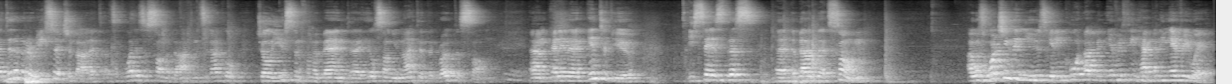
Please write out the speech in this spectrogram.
I did a bit of research about it. I was like, what is this song about? And it's a guy called Joel Houston from a band, uh, Hillsong United, that wrote this song. Um, and in an interview, he says this uh, about that song. I was watching the news, getting caught up in everything happening everywhere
